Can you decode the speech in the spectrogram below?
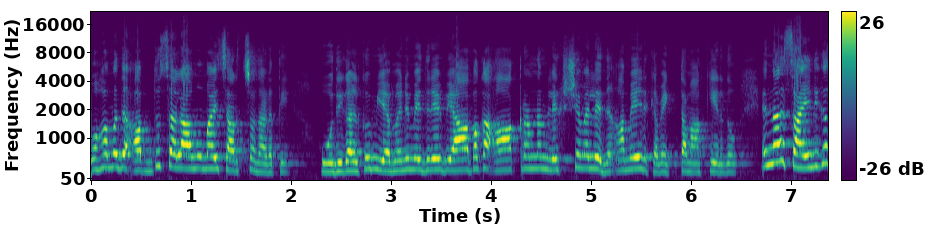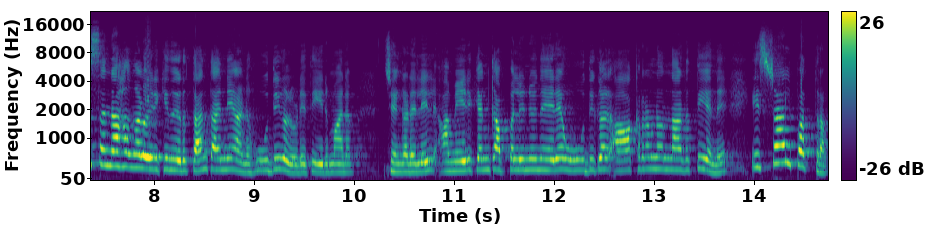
മുഹമ്മദ് അബ്ദുസലാമുമായി ചർച്ച നടത്തി. ഹൂതികൾക്കും യമനുമെതിരെ വ്യാപക ആക്രമണം ലക്ഷ്യമല്ലെന്ന് അമേരിക്ക വ്യക്തമാക്കിയിരുന്നു. എന്നാൽ സൈനിക സന്നാഹങ്ങൾ ഒരുക്കി നിർത്താൻ തന്നെയാണ് ഹൂതികളുടെ തീരുമാനം. ചെങ്കടലിൽ അമേരിക്കൻ കപ്പലിനു നേരെ ഹൂതികൾ ആക്രമണം നടത്തിയെന്ന് ഇസ്രായേൽ പത്രം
